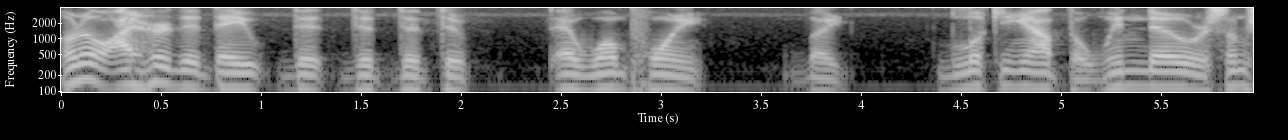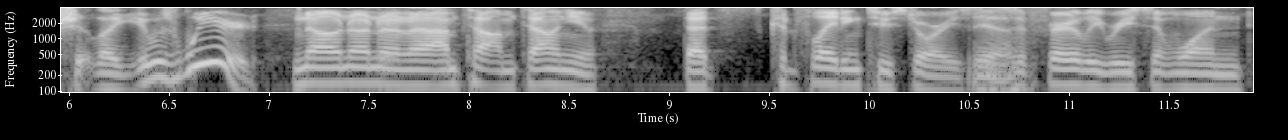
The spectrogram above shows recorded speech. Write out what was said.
Oh no, I heard that they that that that the at one point like looking out the window or some shit like it was weird. No, no, no, no. I'm, t- I'm telling you, that's conflating two stories. This is a fairly recent one.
